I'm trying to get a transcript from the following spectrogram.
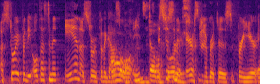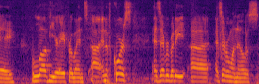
a story for the Old Testament and a story for the Gospel. Oh, it's double it's just an embarrassment of riches for year A. Love year A for Lent. Uh, and of course, as everybody, uh, as everyone knows,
